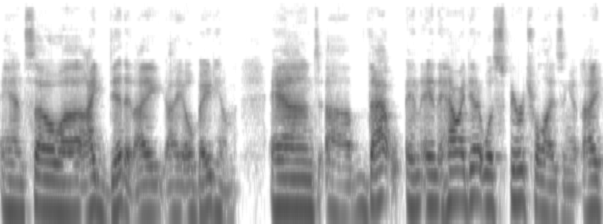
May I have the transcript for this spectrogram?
and so, uh, I did it. I, I obeyed him and uh, that and and how I did it was spiritualizing it. I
